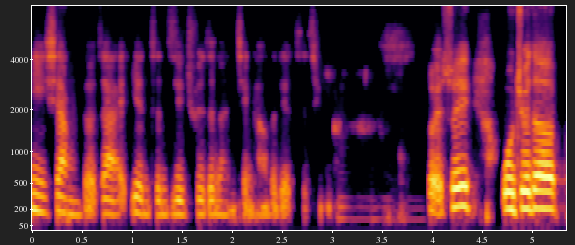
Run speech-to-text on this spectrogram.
逆向的在验证自己确实真的很健康这件事情吗？对，所以我觉得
